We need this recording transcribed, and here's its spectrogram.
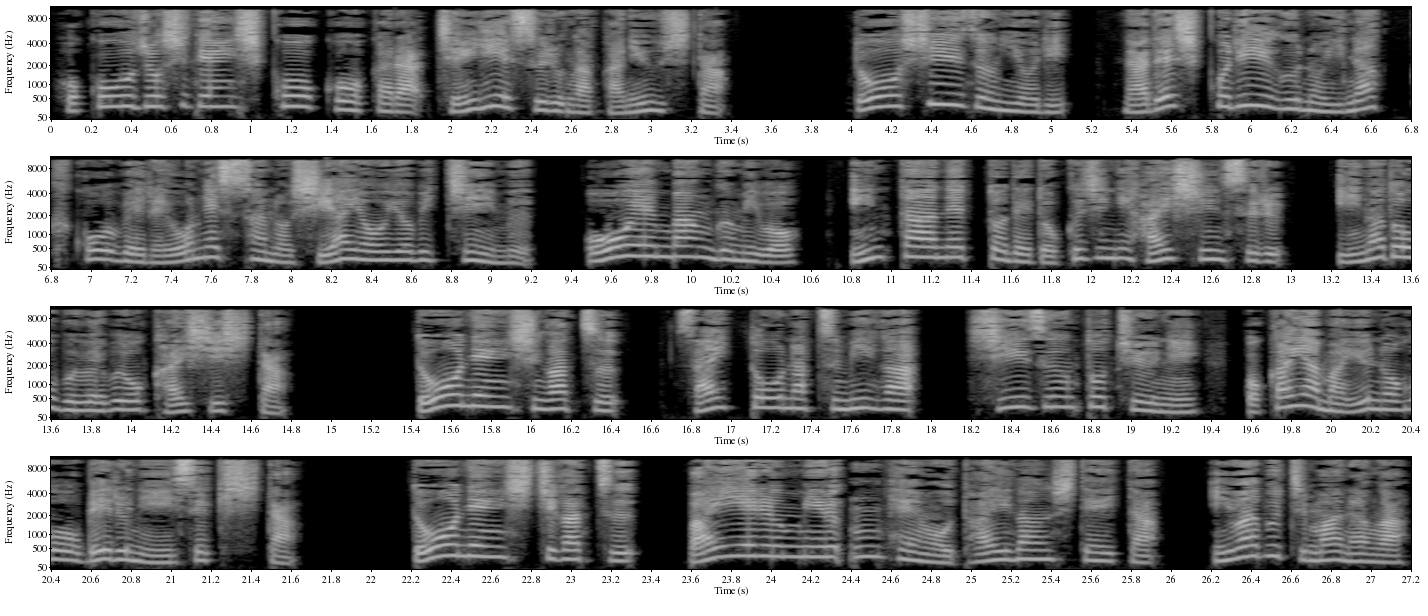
歩行女子電子高校からチェイエスルが加入した。同シーズンより、なでしこリーグのイナック神戸レオネッサの試合及びチーム、応援番組をインターネットで独自に配信する、イナドブウェブを開始した。同年4月、斎藤夏美がシーズン途中に岡山湯の号ベルに移籍した。同年7月、バイエルンミュンヘンを退団していた岩渕真奈が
